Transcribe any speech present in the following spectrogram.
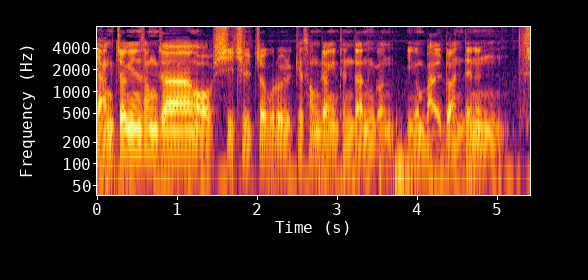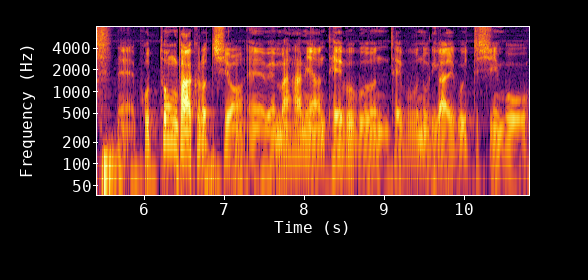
양적인 성장 없이 질적으로 이렇게 성장이 된다는 건 이건 말도 안 되는 네, 보통 다 그렇지요. 예, 웬만하면 대부분 대부분 우리가 알고 있듯이 뭐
